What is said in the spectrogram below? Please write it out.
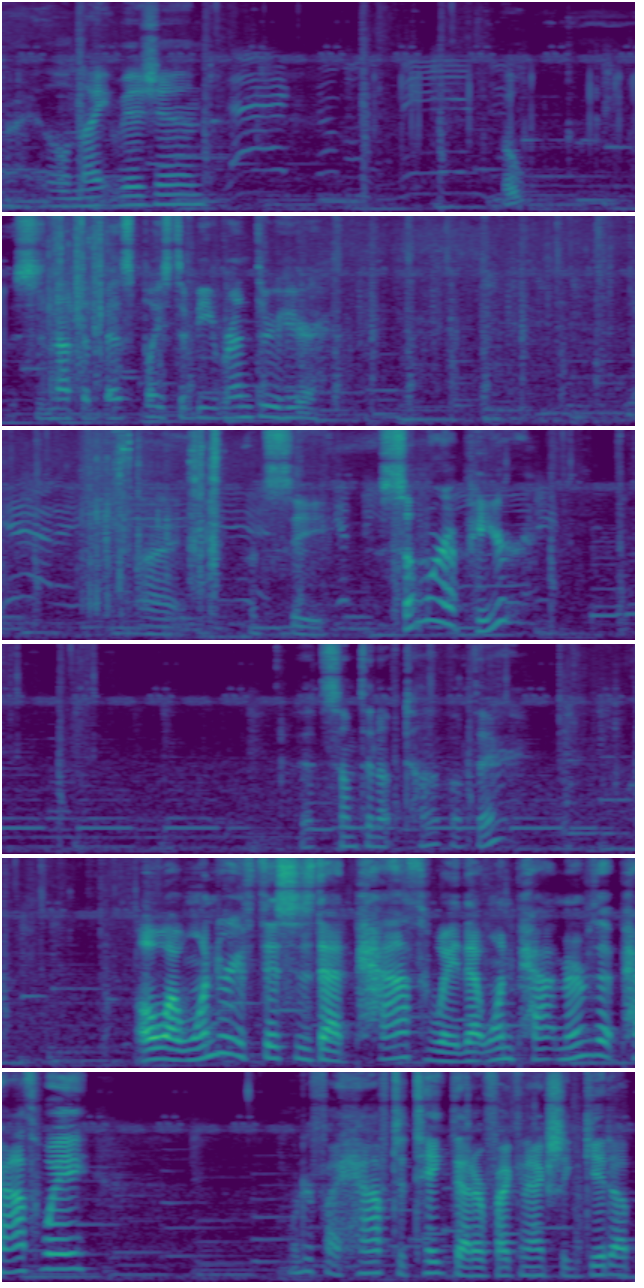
Alright, little night vision. Oh, this is not the best place to be run through here. Alright, let's see. Somewhere up here? That's something up top, up there? Oh, I wonder if this is that pathway, that one path. Remember that pathway? Wonder if I have to take that or if I can actually get up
